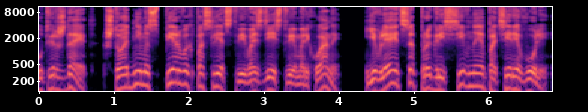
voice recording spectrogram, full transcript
утверждает, что одним из первых последствий воздействия марихуаны является прогрессивная потеря воли,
